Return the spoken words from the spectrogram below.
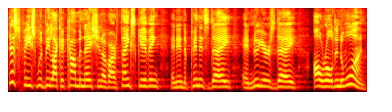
This feast would be like a combination of our Thanksgiving and Independence Day and New Year's Day all rolled into one.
